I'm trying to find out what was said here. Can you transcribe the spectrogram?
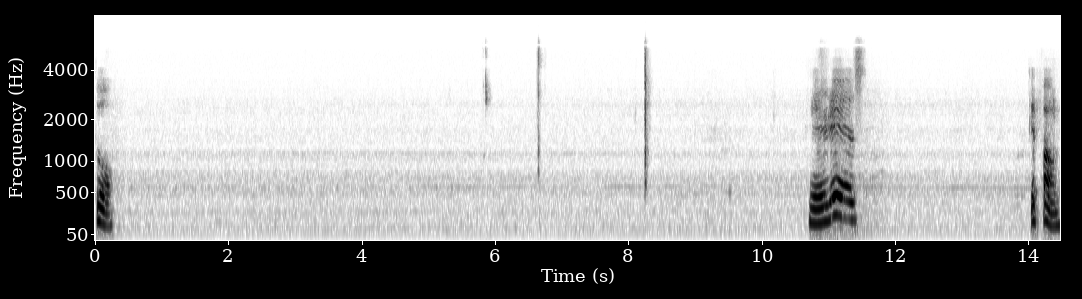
Cool. There it is. Good phone.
